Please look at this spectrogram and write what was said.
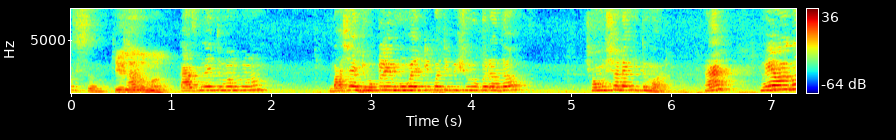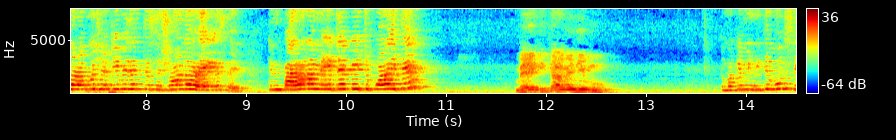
করতেছো? হ্যাঁ? তোমার? কাজ নেই তোমার কোনো? বাসায় ঢুকলে মোবাইল টিপা টিপি শুরু করে দাও। সমস্যাটা কি তোমার? হ্যাঁ? মেয়ে ওই ঘরে বসে টিভি দেখতেছে সন্ধ্যা হয়ে গেছে। তুমি পারো না মেয়েটাকে একটু পড়াইতে? মেয়ে কি আমি নিমু? তোমাকে আমি নিতে বলছি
